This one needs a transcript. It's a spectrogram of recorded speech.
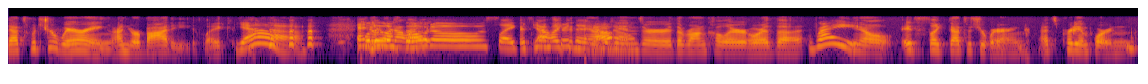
that's what you're wearing on your body. Like yeah, and well, there was photos like, like it's not I'm like sure the napkins or the wrong color or the right. You know, it's like that's what you're wearing. That's pretty important.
